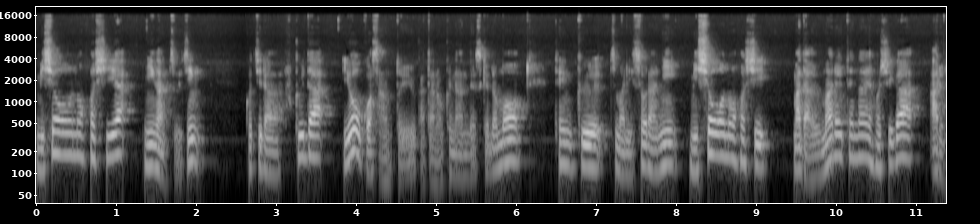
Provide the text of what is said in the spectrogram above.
未生の星や2月人。こちらは福田陽子さんという方の句なんですけども天空つまり空に未生の星まだ生まれてない星がある。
